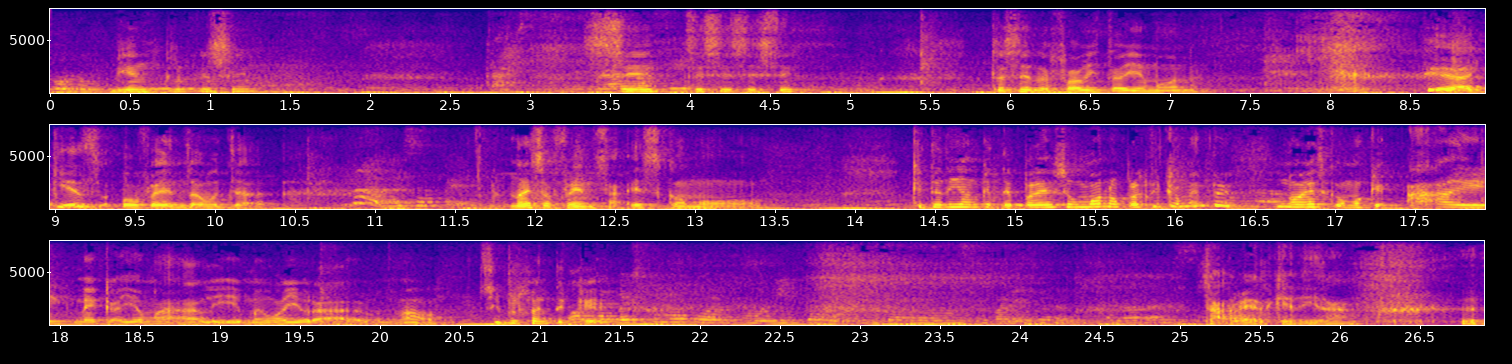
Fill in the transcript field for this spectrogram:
¿O no? Bien, creo que sí. Ay, Sí, sí, sí, sí, sí. Entonces la Fabi está bien mona. Aquí es ofensa, muchacha. No, no es ofensa. No es ofensa, es como que te digan que te parece un mono prácticamente. No es como que, ay, me cayó mal y me voy a llorar. No, simplemente O que tal vez como por bonito, bonito, se parecen a tus palabras. saber qué dirán.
